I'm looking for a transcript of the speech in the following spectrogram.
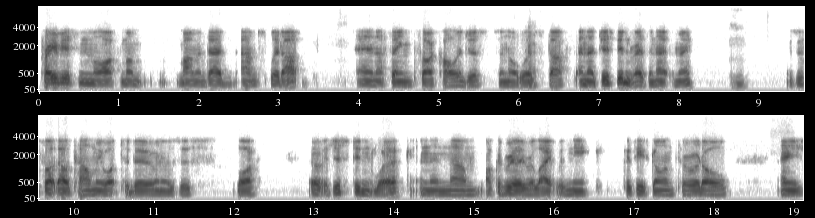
previous in my life, my mum and dad um, split up, and I've seen psychologists and all this Okay. stuff, and that just didn't resonate with me. It was just like they would tell me what to do, and it was just like it just didn't work. And then um, I could really relate with Nick because he's gone through it all, and he's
